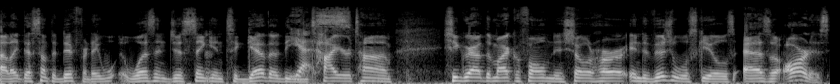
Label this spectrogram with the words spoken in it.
I like that's something different. They w- wasn't just singing together the Yes. entire time. She grabbed the microphone and showed her individual skills as an artist,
